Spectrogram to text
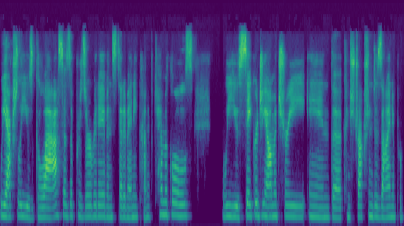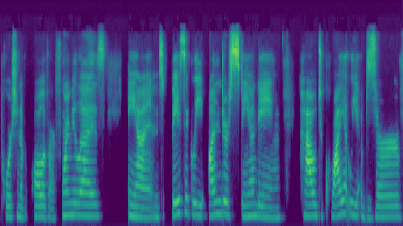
We actually use glass as a preservative instead of any kind of chemicals. We use sacred geometry in the construction, design, and proportion of all of our formulas. And basically, understanding how to quietly observe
